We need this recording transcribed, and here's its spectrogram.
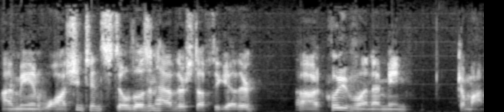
I mean Washington still doesn't have their stuff together. Uh, Cleveland, I mean, come on.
